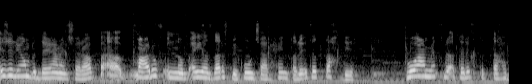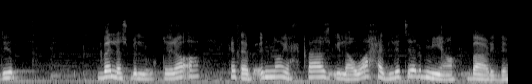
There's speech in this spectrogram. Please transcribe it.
اجى اليوم بده يعمل شراب فمعروف إنه بأي ظرف بيكون شارحين طريقة التحضير. هو عم يقرأ طريقة التحضير بلش بالقراءة كتب إنه يحتاج إلى واحد لتر مياه باردة.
